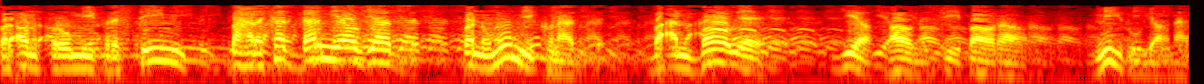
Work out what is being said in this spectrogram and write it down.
بر آن فرو میفرستیم به حرکت در میآید و نمو می‌کند و انواع گیاهان زیبا را میرویاند.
